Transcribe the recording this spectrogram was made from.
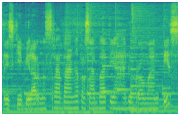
Rizky Bilar mesra banget persahabat ya. Aduh romantis.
